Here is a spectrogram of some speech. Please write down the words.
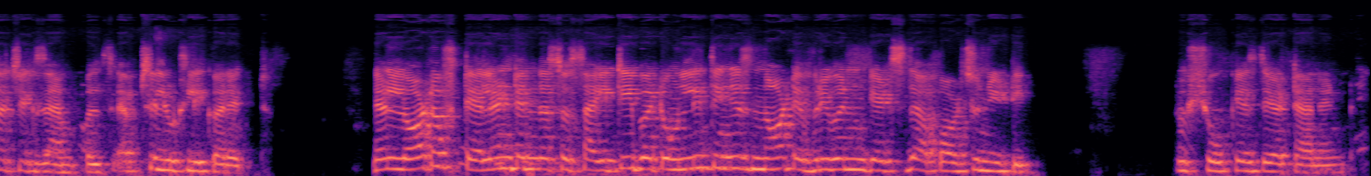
such examples absolutely correct there are a lot of talent in the society but only thing is not everyone gets the opportunity to showcase their talent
